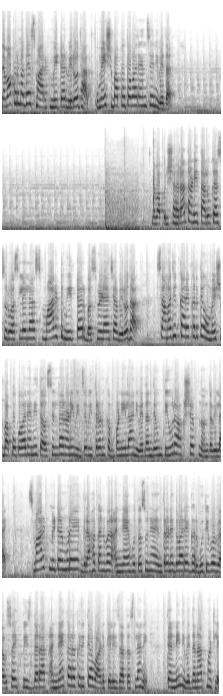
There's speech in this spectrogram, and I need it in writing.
नवापूरमध्ये स्मार्ट मीटर विरोधात उमेश बापू पवार यांचे निवेदन. नवापूर शहरात आणि तालुक्यात सुरू असलेल्या स्मार्ट मीटर बसविण्याच्या विरोधात सामाजिक कार्यकर्ते उमेश बापू पवार यांनी तहसीलदार आणि वीज वितरण कंपनीला निवेदन देऊन तीव्र आक्षेप नोंदविलाय. स्मार्ट मीटरमुळे ग्राहकांवर अन्याय होत असून या यंत्रणेद्वारे घरगुती व व्यावसायिक वीज दरात अन्यायकारकरित्या वाढ केली जात असल्याने त्यांनी निवेदनात म्हटले.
